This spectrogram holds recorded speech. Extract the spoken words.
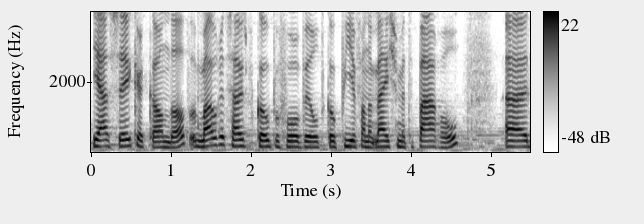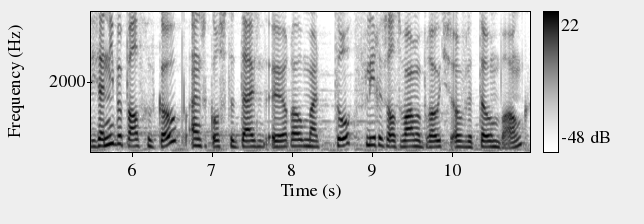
Ja, zeker kan dat. Mauritshuis verkoopt bijvoorbeeld kopieën van het meisje met de parel. Uh, die zijn niet bepaald goedkoop en ze kosten 1000 euro, maar toch vliegen ze als warme broodjes over de toonbank.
